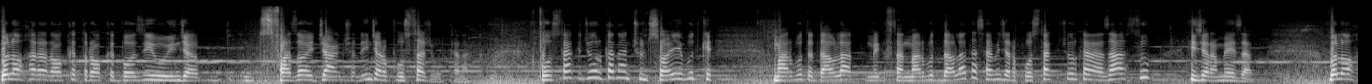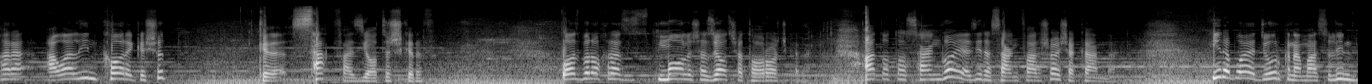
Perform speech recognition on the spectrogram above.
بالاخره راکت راکت بازی و اینجا فضای جنگ شد اینجا رو پوسته جور کردن. پوسته که جور کردن چون سایه بود که مربوط دولت می‌گفتن مربوط دولت است همینجا رو پوسته جور کرد از هر سو اینجا رو می‌زد. بالاخره اولین کاری که شد که سقف از آتش گرفت. باز بالاخره از مالش از یادش تاراج کردن. حتی تا سنگای از این سنگ فرشای شکندن. این را باید جور کنه مسئولین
